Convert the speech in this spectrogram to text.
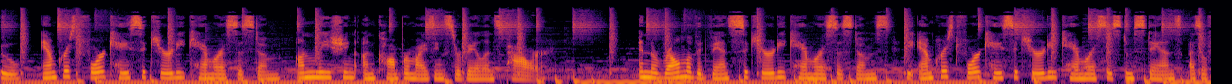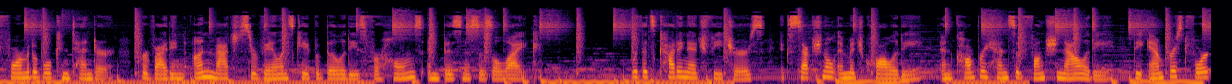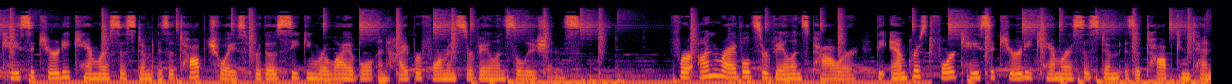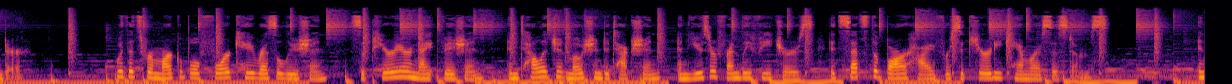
2. Amcrest 4K Security Camera System, unleashing uncompromising surveillance power. In the realm of advanced security camera systems, the Amcrest 4K security camera system stands as a formidable contender, providing unmatched surveillance capabilities for homes and businesses alike. With its cutting-edge features, exceptional image quality, and comprehensive functionality, the Amcrest 4K security camera system is a top choice for those seeking reliable and high-performance surveillance solutions. For unrivaled surveillance power, the Amcrest 4K security camera system is a top contender. With its remarkable 4K resolution, superior night vision, intelligent motion detection, and user-friendly features, it sets the bar high for security camera systems.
